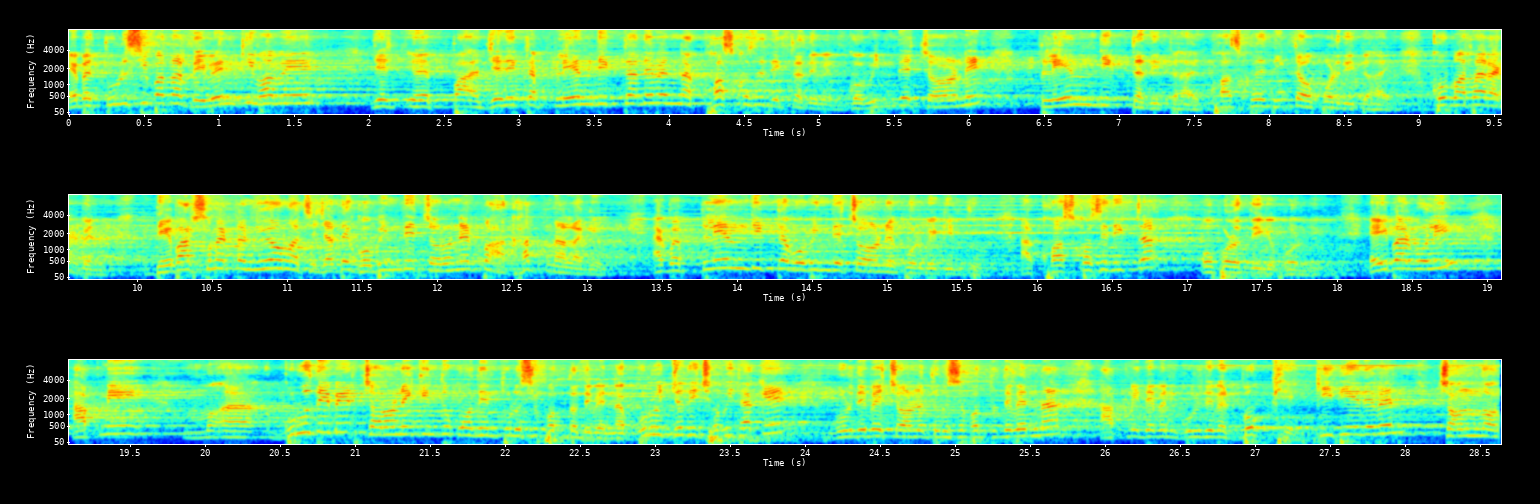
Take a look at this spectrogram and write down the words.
এবার তুলসী পাতা দেবেন কীভাবে? যে যে দিকটা প্লেন দিকটা দেবেন না খসখসে দিকটা দেবেন? গোবিন্দের চরণে প্লেন দিকটা দিতে হয়, খসখসে দিকটা ওপরে দিতে হয়, খুব মাথায় রাখবেন। দেবার সময় একটা নিয়ম আছে, যাতে গোবিন্দের চরণে একটু আঘাত না লাগে। একবার প্লেন দিকটা গোবিন্দের চরণে পড়বে কিন্তু, আর খসখসে দিকটা ওপরের দিকে পড়বে। এইবার বলি, আপনি গুরুদেবের চরণে কিন্তু কোনোদিন তুলসী পত্র দেবেন না। গুরুর যদি ছবি থাকে, গুরুদেবের চরণে তুলসী পত্র দেবেন না। আপনি দেবেন গুরুদেবের পক্ষে। কি দিয়ে দেবেন? চন্দন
